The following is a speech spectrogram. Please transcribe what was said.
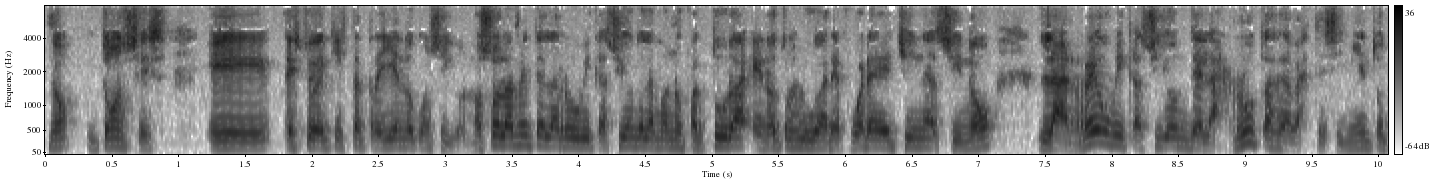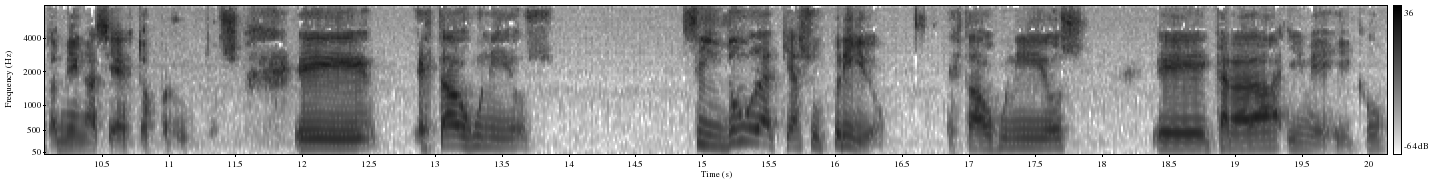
¿no? Entonces, eh, esto de aquí está trayendo consigo no solamente la reubicación de la manufactura en otros lugares fuera de China, sino la reubicación de las rutas de abastecimiento también hacia estos productos. Eh, Estados Unidos, sin duda que ha sufrido, Estados Unidos, eh, Canadá y México,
